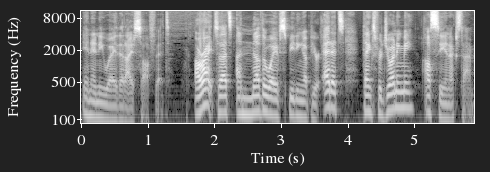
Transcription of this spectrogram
in any way that I saw fit. All right, so that's another way of speeding up your edits. Thanks for joining me. I'll see you next time.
